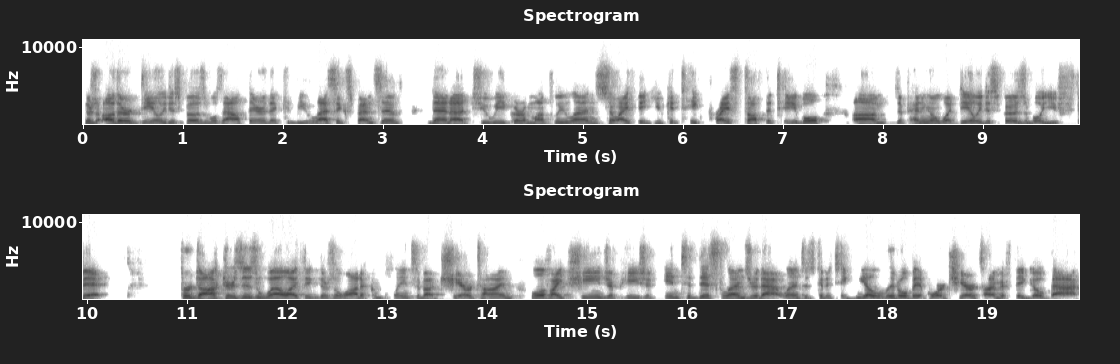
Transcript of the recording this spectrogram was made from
There's other daily disposables out there that can be less expensive than a two week or a monthly lens. So I think you could take price off the table um, depending on what daily disposable you fit. For doctors as well, I think there's a lot of complaints about chair time. Well, if I change a patient into this lens or that lens, it's going to take me a little bit more chair time if they go back.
